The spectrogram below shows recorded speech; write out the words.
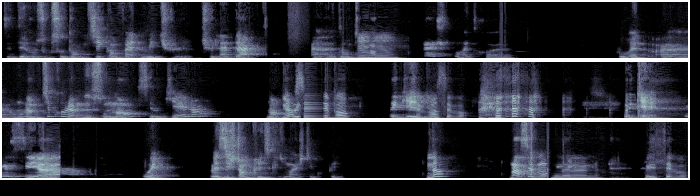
C'est des ressources authentiques en fait, mais tu, tu l'adaptes euh, dans ton mmh pour être. Euh, pour être on a un petit problème de son nom, c'est OK là? Non, non c'est bon. C'est bon, c'est bon. ok, c'est. Ouais, vas-y, je t'en prie, excuse-moi, je t'ai coupé. Non. Non, c'est bon. Non, non, non. Oui, c'est bon.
